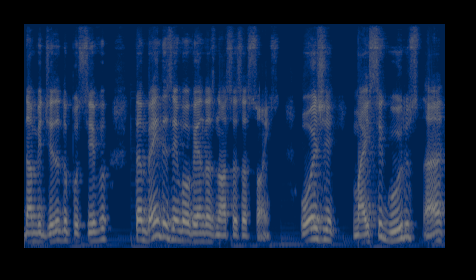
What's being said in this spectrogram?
na medida do possível, também desenvolvendo as nossas ações. Hoje, mais seguros, né,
